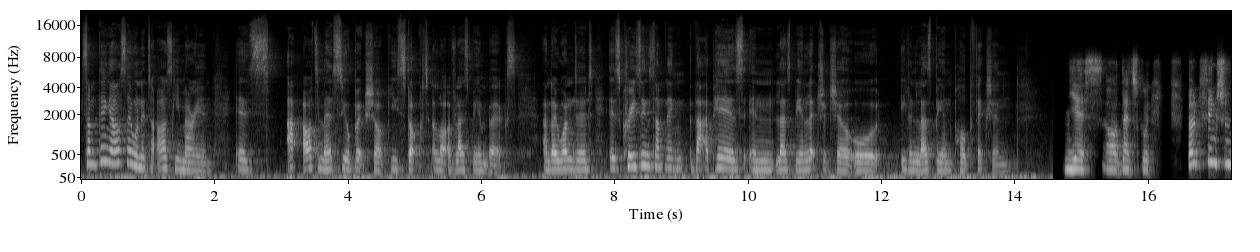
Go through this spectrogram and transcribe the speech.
Something else I wanted to ask you, Marian, is at Artemys, your bookshop, you stocked a lot of lesbian books. And I wondered, is cruising something that appears in lesbian literature or even lesbian pulp fiction? Yes, oh, that's good. Pulp Fiction,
